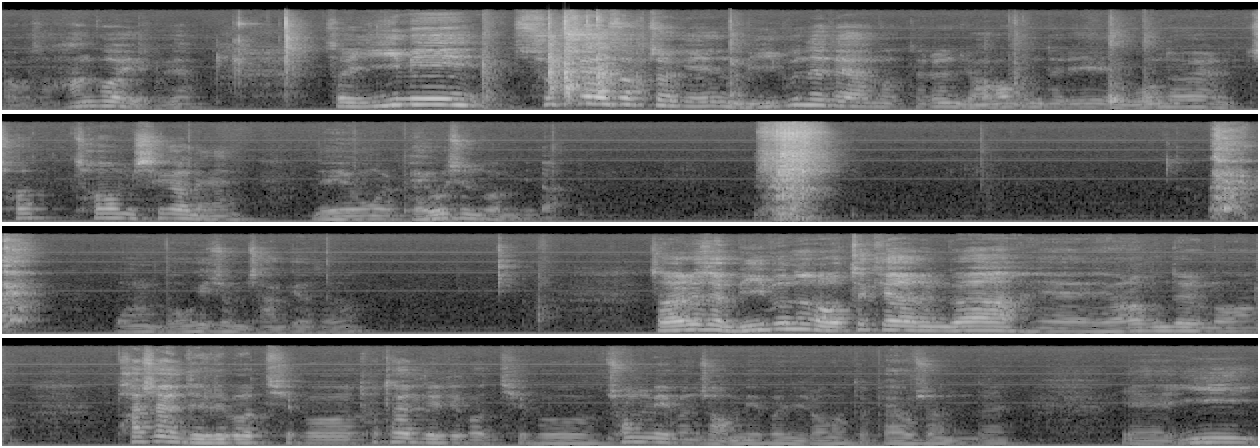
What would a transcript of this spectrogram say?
여기서 한 거이고요. 그래서 이미 수치 해석적인 미분에 대한 것들은 여러분들이 오늘 첫, 처음 시간에 내용을 배우신 겁니다. 오늘 목이 좀 잠겨서. 자, 그래서 미분은 어떻게 하는가? 예, 여러분들 뭐 partial derivative, total derivative, 총미분, 전미분 이런 것도 배우셨는데 예, 이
